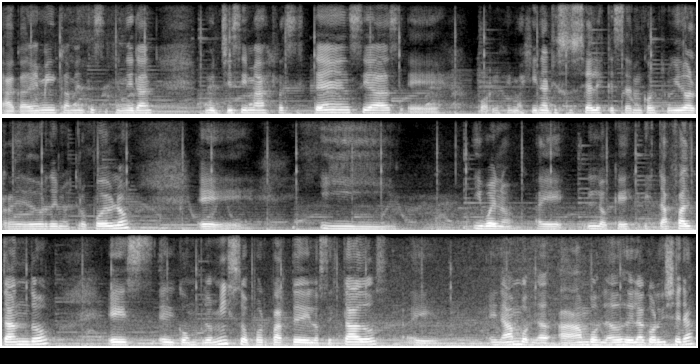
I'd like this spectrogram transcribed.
académicamente se generan muchísimas resistencias por los imaginarios sociales que se han construido alrededor de nuestro pueblo. Eh, y, bueno, eh, lo que está faltando es el compromiso por parte de los estados eh, en ambos, a ambos lados de la cordillera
